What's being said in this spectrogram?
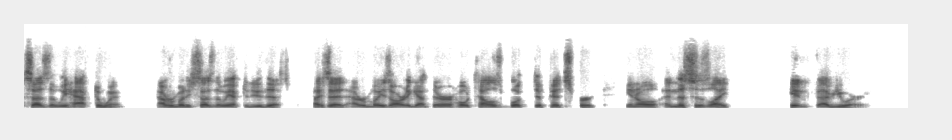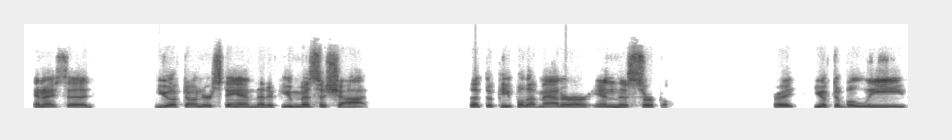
says that we have to win everybody says that we have to do this I said, everybody's already got their hotels booked to Pittsburgh, you know, and this is like in February. And I said, you have to understand that if you miss a shot, that the people that matter are in this circle, right? You have to believe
